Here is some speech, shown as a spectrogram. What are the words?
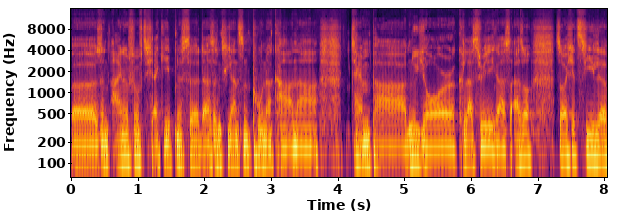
äh, sind 51 Ergebnisse. Da sind die ganzen Punta Cana, Tampa, New York, Las Vegas. Also solche Ziele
